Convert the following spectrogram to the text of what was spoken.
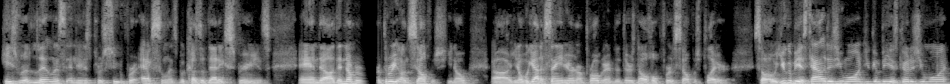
he's relentless in his pursuit for excellence because of that experience. And uh, then number three, unselfish. You know, uh, you know we got a saying here in our program that there's no hope for a selfish player. So you can be as talented as you want, you can be as good as you want.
